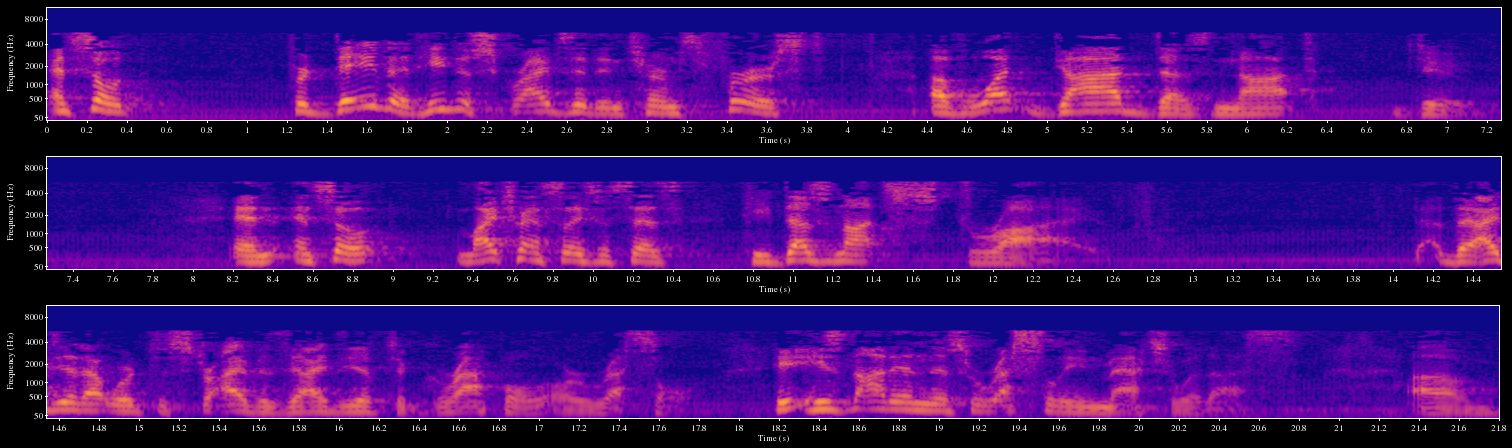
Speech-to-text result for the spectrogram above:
And so, for David, he describes it in terms first of what God does not do. And, and so, my translation says, he does not strive. The idea of that word to strive is the idea of to grapple or wrestle. He, he's not in this wrestling match with us. Um,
